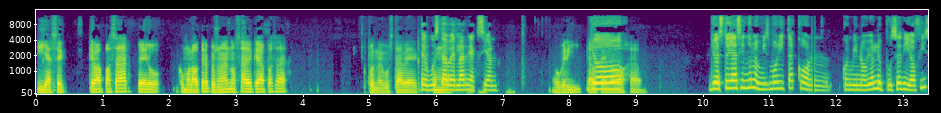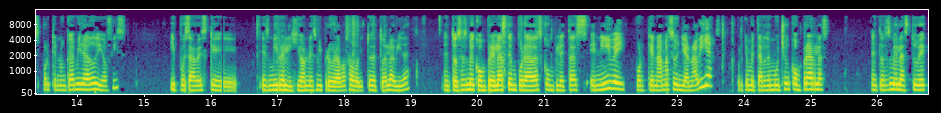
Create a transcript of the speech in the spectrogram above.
y ya sé qué va a pasar, pero como la otra persona no sabe qué va a pasar, pues me gusta ver Te gusta cómo ver la reacción. o grita Yo- o se enoja. Yo estoy haciendo lo mismo ahorita con, con mi novio, le puse The Office porque nunca he mirado The Office y pues sabes que es mi religión, es mi programa favorito de toda la vida. Entonces me compré las temporadas completas en eBay porque en Amazon ya no había, porque me tardé mucho en comprarlas. Entonces me las tuve,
